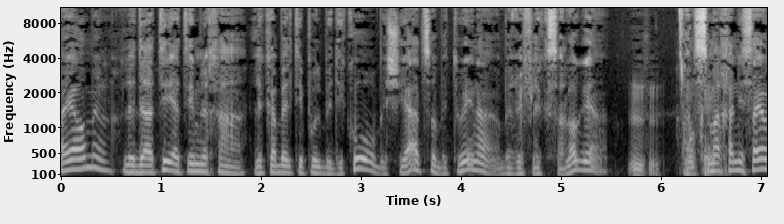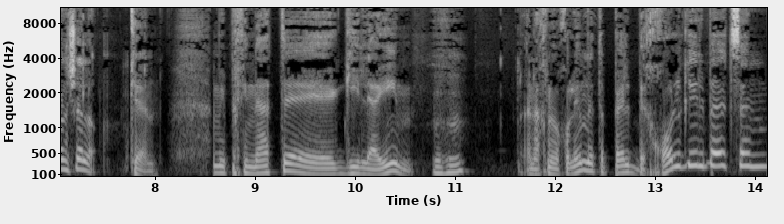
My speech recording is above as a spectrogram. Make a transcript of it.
והיה אומר, לדעתי יתאים לך לקבל טיפול בדיקור, בשיאצו, בטווינה, ברפלקסולוגיה. על אוקיי, סמך הניסיון שלו. כן. מבחינת אה, גילאים, אנחנו יכולים לטפל בכל גיל בעצם?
